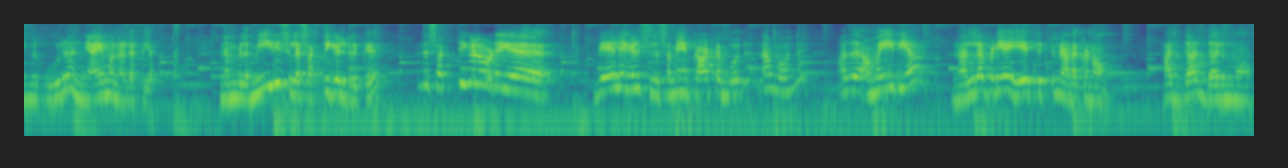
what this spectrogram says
எங்களுக்கு ஒரு அநியாயமும் நடக்கலை. நம்மளை மீறி சில சக்திகள் இருக்குது அந்த சக்திகளுடைய வேலைகள் சில சமயம் காட்டும்போது நம்ம வந்து அது அமைதியாக நல்லபடியாக ஏற்றுக்கிட்டு நடக்கணும். அதுதான் தர்மம்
